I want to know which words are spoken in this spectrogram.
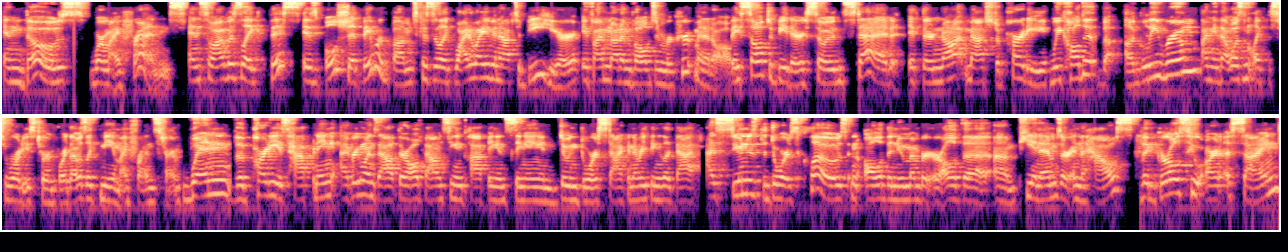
And those were my friends. And so I was like, this is bullshit. They were bummed because they're like, why do I even have to be here if I'm not involved in recruitment at all? They still have to be there. So instead, if they're not matched a party, we called it the ugly room. I mean, that wasn't like the sorority's term for it. That was like me and my friend's term. When the party is happening, everyone's out They're all bouncing and clapping and singing and doing door stack and everything like that. As soon as the doors close and all of the new member or all of the um, PNMs are in the house, the girls who aren't assigned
